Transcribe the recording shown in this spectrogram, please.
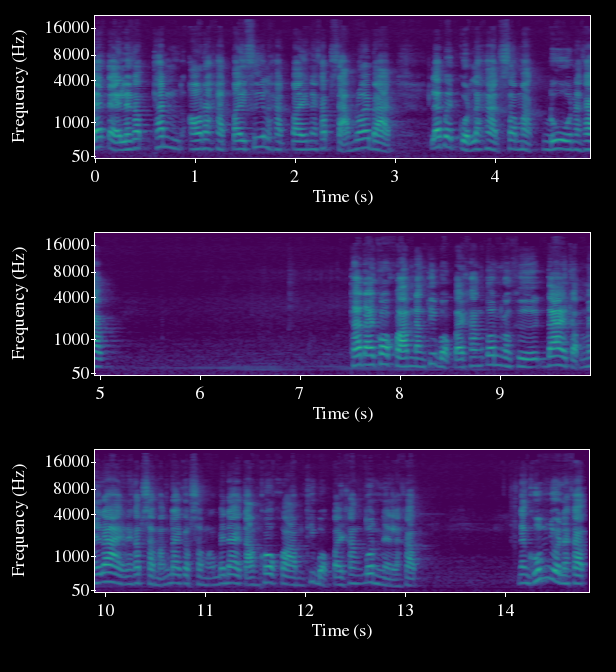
และแต่เลยครับท่านเอารหัสไปซื้อรหัสไปนะครับ 300 บาท แล้วไปกดรหัสสมัครดูนะครับ ถ้าได้ข้อความดังที่บอกไปข้างต้นก็คือได้กับไม่ได้นะครับ สมัครได้กับสมัครไม่ได้ตามข้อความที่บอกไปข้างต้นเนี่ยแหละครับยังคุ้มอยู่นะครับ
